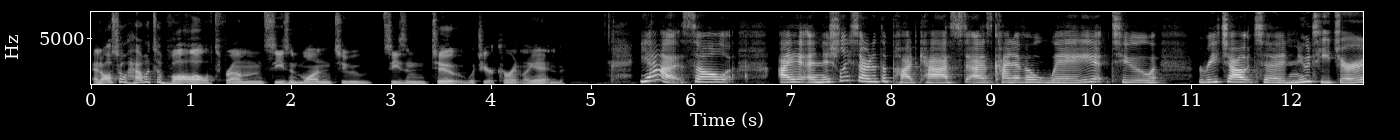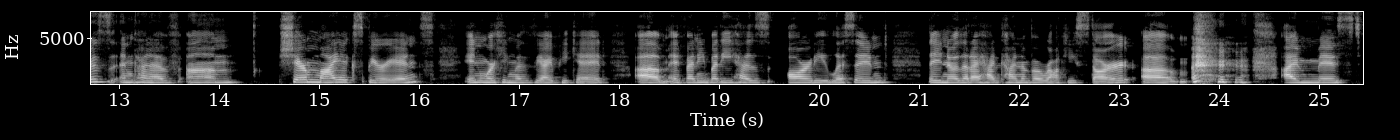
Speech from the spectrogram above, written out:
and also how it's evolved from season one to season two, which you're currently in. Yeah, so I initially started the podcast as kind of a way to reach out to new teachers and kind of um, share my experience in working with VIPKid. Um, if anybody has already listened, they know that I had kind of a rocky start. Um, I missed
